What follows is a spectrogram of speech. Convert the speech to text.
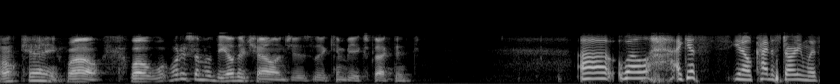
okay. Wow. Well, what are some of the other challenges that can be expected? Uh, well, I guess you know, kind of starting with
